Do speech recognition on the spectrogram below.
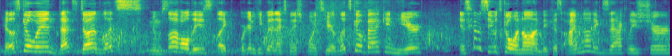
Okay, let's go in. That's done. Let's, I mean, we still have all these. Like, we're going to keep getting exclamation points here. Let's go back in here and just kind of see what's going on because I'm not exactly sure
